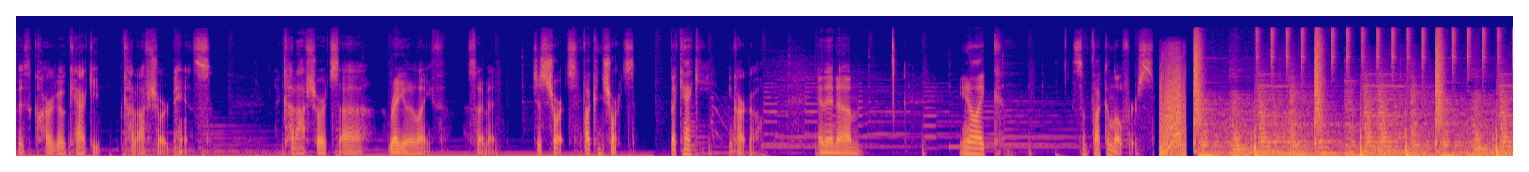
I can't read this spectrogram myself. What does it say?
with cargo khaki cut off short pants. Cut off shorts, uh, regular length. That's what I meant. Just shorts, fucking shorts, but khaki and cargo. And then, um, you know, like some fucking loafers. Thank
